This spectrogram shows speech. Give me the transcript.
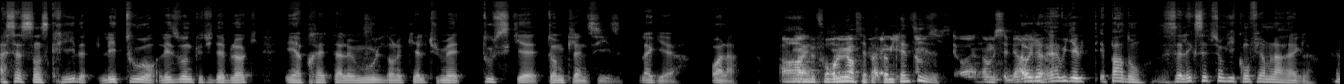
Assassin's Creed, les tours, les zones que tu débloques, et après, tu as le moule dans lequel tu mets tout ce qui est Tom Clancy's, la guerre. Voilà. oh, Ouais. mais For Oui, Honor, oui, c'est pas Tom oui, non, Clancy's. C'est vrai. Non, mais c'est bien. Ah oui, ah oui, il y a eu- pardon, c'est l'exception qui confirme la règle. Et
